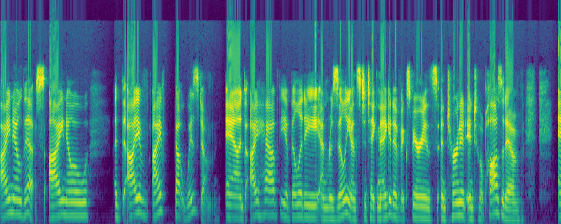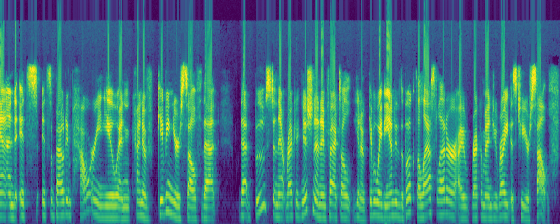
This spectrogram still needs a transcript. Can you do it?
I know this. I know I've I've got wisdom. And I have the ability and resilience to take negative experience and turn it into a positive. And it's it's about empowering you and kind of giving yourself that that boost and that recognition. And in fact I'll you know give away the end of the book. The last letter I recommend you write is to yourself.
